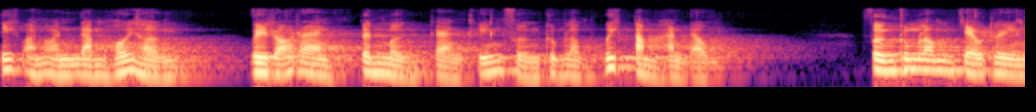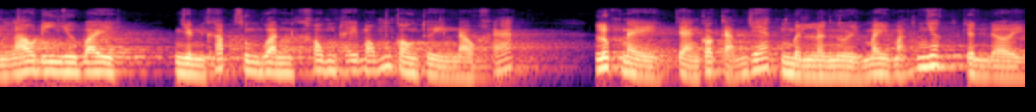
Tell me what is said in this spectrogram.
Tiết oanh oanh đầm hối hận, vì rõ ràng tin mừng càng khiến Phượng Trung Long quyết tâm hành động. Phượng Trung Long chèo thuyền lao đi như bay, nhìn khắp xung quanh không thấy bóng con thuyền nào khác. Lúc này chàng có cảm giác mình là người may mắn nhất trên đời.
